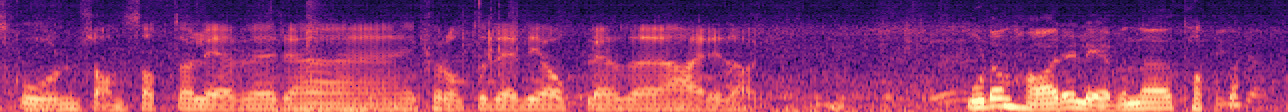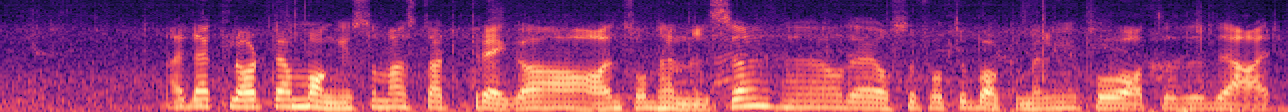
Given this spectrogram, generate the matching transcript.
skolens ansatte og elever eh, i forhold til det de har opplevd her i dag. Hvordan har elevene tatt det? Nei, Det er klart det er mange som er sterkt prega av en sånn hendelse. Eh, og Det har jeg også fått tilbakemeldinger på at det er.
